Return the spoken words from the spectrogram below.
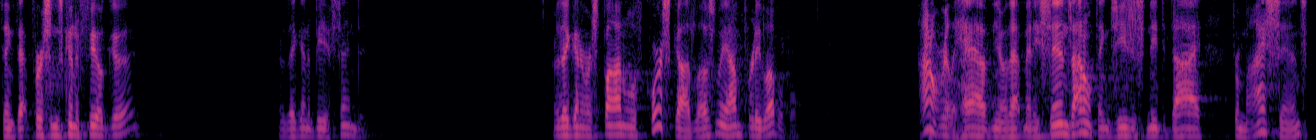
Think that person's going to feel good? Or are they going to be offended? Are they going to respond, well, of course God loves me. I'm pretty lovable. I don't really have, you know, that many sins. I don't think Jesus need to die for my sins.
